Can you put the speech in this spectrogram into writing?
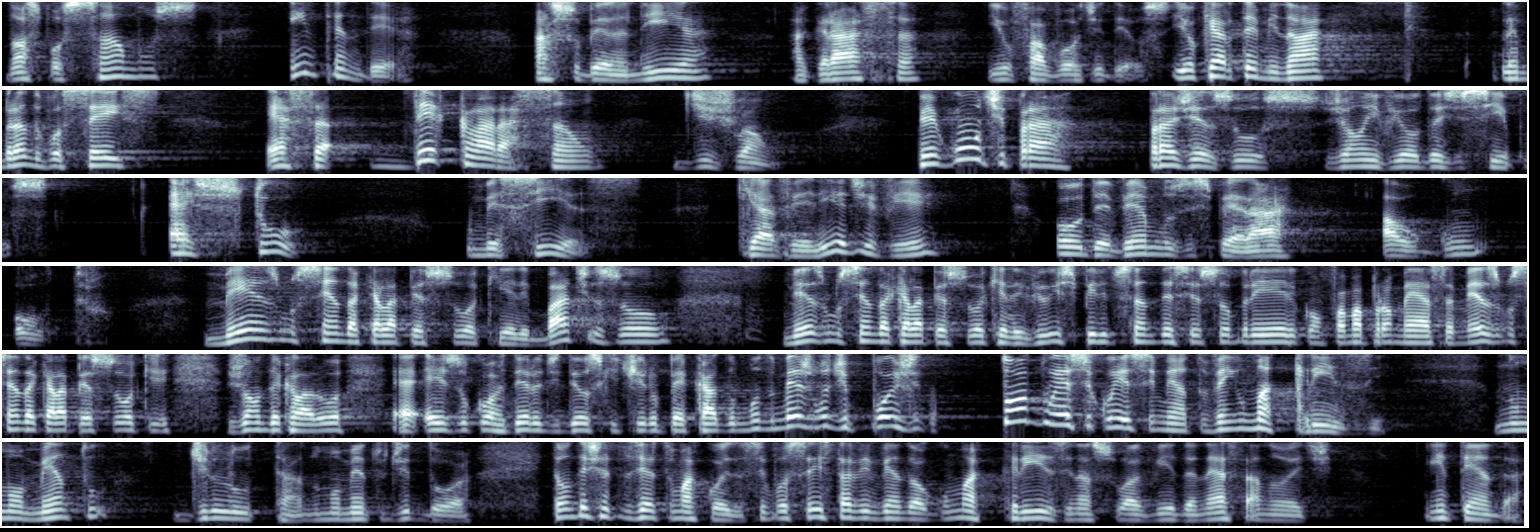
nós possamos entender a soberania, a graça e o favor de Deus. E eu quero terminar lembrando vocês essa declaração de João. Pergunte para Jesus, João enviou dois discípulos: És tu o Messias que haveria de vir, ou devemos esperar algum outro? Mesmo sendo aquela pessoa que ele batizou, mesmo sendo aquela pessoa que ele viu o Espírito Santo descer sobre ele, conforme a promessa, mesmo sendo aquela pessoa que João declarou, é, eis o Cordeiro de Deus que tira o pecado do mundo, mesmo depois de todo esse conhecimento vem uma crise, num momento de luta, num momento de dor. Então, deixa eu dizer-te uma coisa: se você está vivendo alguma crise na sua vida nesta noite, entenda,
